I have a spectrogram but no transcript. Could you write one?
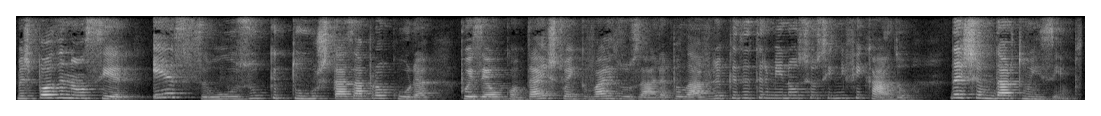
mas pode não ser esse uso que tu estás à procura, pois é o contexto em que vais usar a palavra que determina o seu significado. Deixa-me dar-te um exemplo.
